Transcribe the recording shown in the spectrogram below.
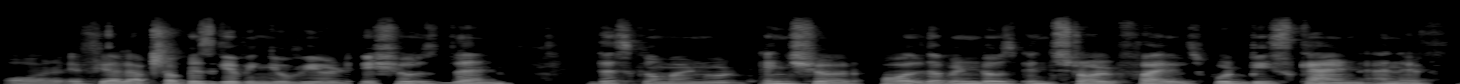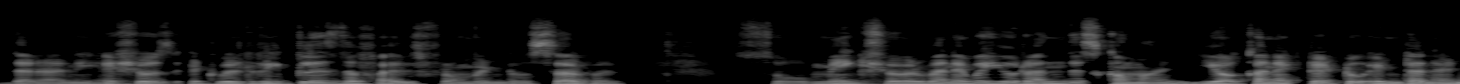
or if your laptop is giving you weird issues then this command would ensure all the Windows installed files would be scanned and if there are any issues it will replace the files from Windows Server. So make sure whenever you run this command you're connected to internet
